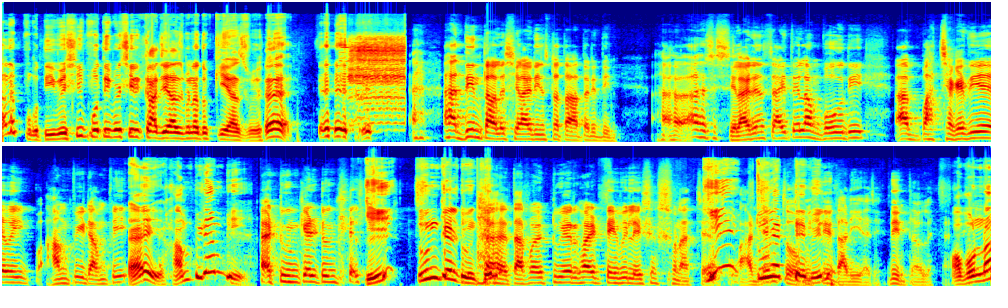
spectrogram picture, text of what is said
আরে প্রতিবেশী প্রতিবেশীর কাজে আসবে না তো কে আসবে? হ্যাঁ। হ্যাঁ দিন তাহলে সেলাই রেঞ্জটা তাড়াতাড়ি দিন। হ্যাঁ, সেলাই রেঞ্জ চাইতে এলাম বৌদি বাচ্চাকে দিয়ে ওই হাম্পি ডাম্পি। এই হাম্পি ডাম্পি? টুইঙ্কেল টুইঙ্কেল কি? Twinkle twinkle. হ্যাঁ, তারপরে টুয়ের ঘরের টেবিল এইসব শোনাচ্ছে। টুয়ের টেবিল? দাঁড়িয়ে আছে। দিন তাহলে। অবর্ণা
